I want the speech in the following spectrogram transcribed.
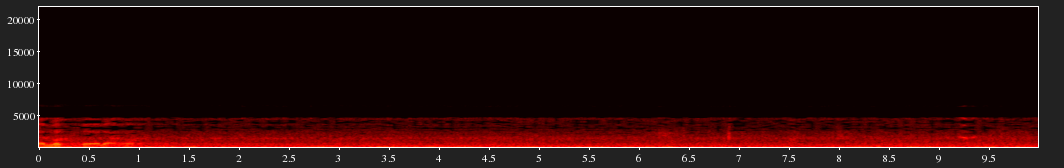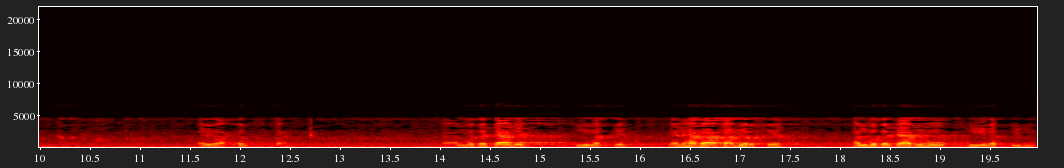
الوقت لا أيوه أحسنت. المتشابه في نفسه يعني هذا تعبير الشيخ. المتشابه في نفسه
